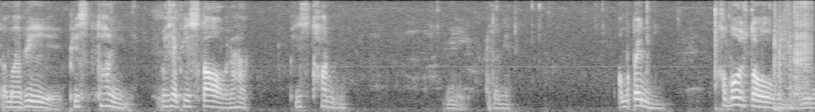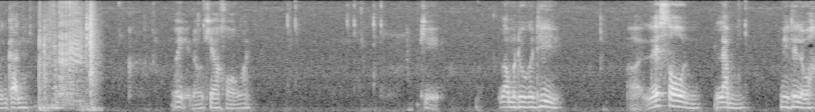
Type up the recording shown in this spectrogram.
ต่อมาพี่พิสตอนไม่ใช่พิสตอลนะฮะพิสตอนนี่ไอตัวเนี้ย เอามาเป็นคอมโบสโตดีเหมือนกัน เฮ้ยเดี๋ยวเคลียร์ของก่อนโอเค เรามาดูกันที่เลสโซนแลมมีได้หรอวะ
